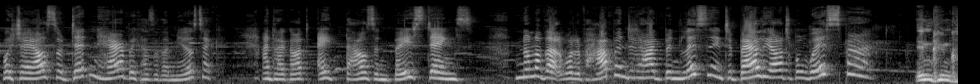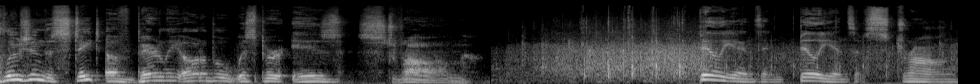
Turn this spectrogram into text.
which I also didn't hear because of the music, and I got 8,000 bee stings. None of that would have happened if I had been listening to Barely Audible Whisper. In conclusion, the state of barely audible whisper is strong. Billions and billions of strong.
